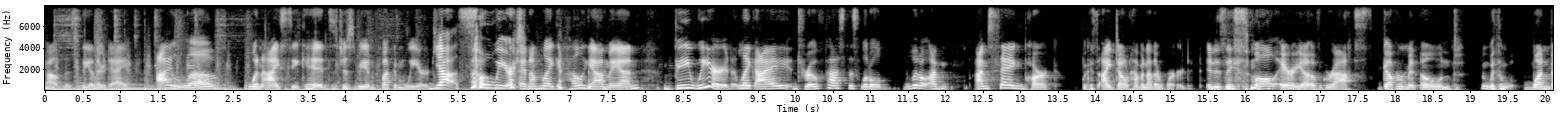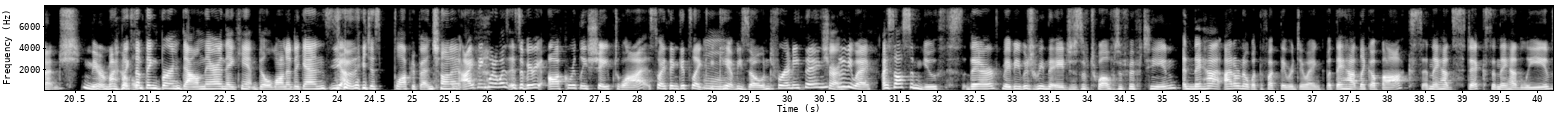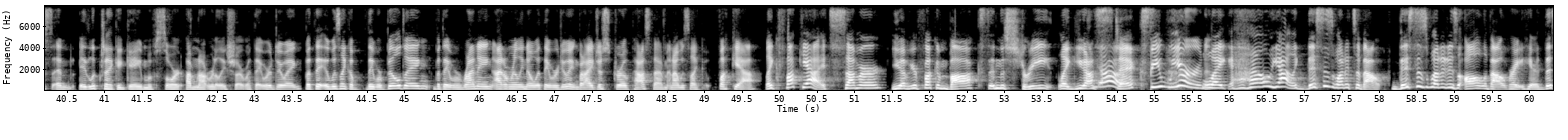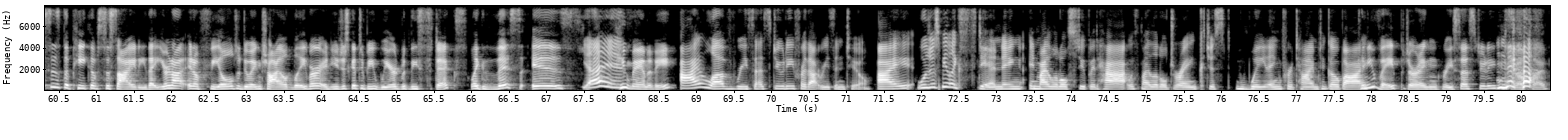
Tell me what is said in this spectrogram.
About mm. this the other day. I love when I see kids just being fucking weird. Yeah, so weird. And I'm like, hell yeah, man. Be weird. Like I drove past this little little I'm I'm saying park because I don't have another word. It is a small area of grass, government owned, with one bench near my home. like something burned down there and they can't build on it again. So Yeah. they just plopped a bench on it. I think what it was, it's a very awkwardly shaped lot, so I think it's like it can't be zoned for anything. Mm. Sure. But anyway, I saw some youths there, maybe between the ages of 12 to 15, and they had I don't know what the fuck they were doing, but they had like a box and they had sticks and they had leaves and it looked like a game of sort. I'm not really sure what they were doing, but they, it was like a they were building, but they were running. I don't really know what they were doing, but I just drove past them and I was like, fuck yeah. Like fuck yeah, it's summer. You have your fucking box in the street, like you got Yeah. sticks. Be weird. Like, hell yeah. Like, this is what it's about. This is what it is all about right here. This is the peak of society that you're not in a field doing child labor and you just get to be weird with these sticks. Like, this is yes. humanity. I love recess duty for that reason too. I will just be like standing in my little stupid hat with my little drink, just waiting for time to go by. Can you vape during recess duty?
